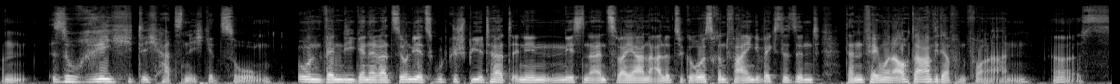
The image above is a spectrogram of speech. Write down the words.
Und so richtig hat's nicht gezogen. Und wenn die Generation, die jetzt gut gespielt hat, in den nächsten ein, zwei Jahren alle zu größeren Vereinen gewechselt sind, dann fängt man auch da wieder von vorne an. Ja, es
